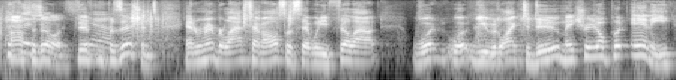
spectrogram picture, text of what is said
possibilities, different yeah. positions. And remember, last time I also said when you fill out what what you would like to do, make sure you don't put any.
